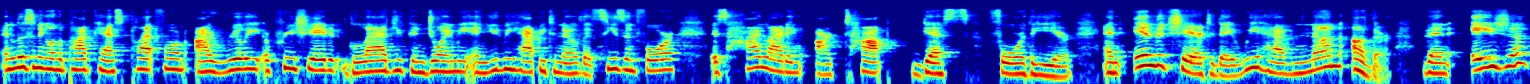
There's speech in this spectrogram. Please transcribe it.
and listening on the podcast platform, I really appreciate it. Glad you can join me, and you'd be happy to know that season four is highlighting our top guests for the year. And in the chair today, we have none other than Asia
